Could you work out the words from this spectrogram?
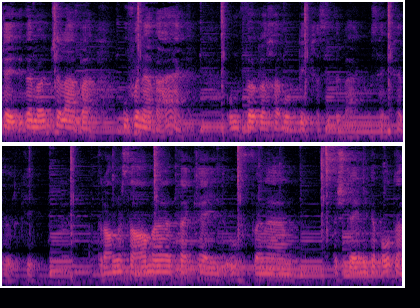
geht in den Menschenleben auf einen Weg. Und Vögel kommen und picken sie den Weg, es hat keine Wirkung. Der andere Samen der geht auf einen steinigen Boden.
